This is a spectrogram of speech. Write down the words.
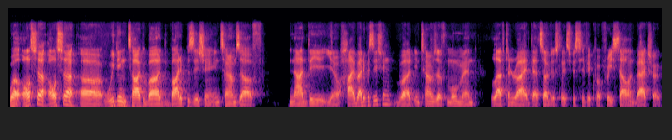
well, also, also, uh, we didn't talk about the body position in terms of not the you know high body position, but in terms of movement left and right. That's obviously specific for freestyle and backstroke.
